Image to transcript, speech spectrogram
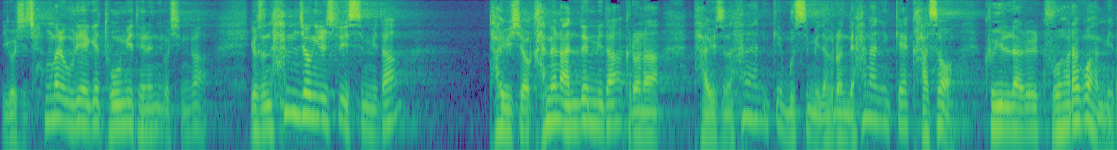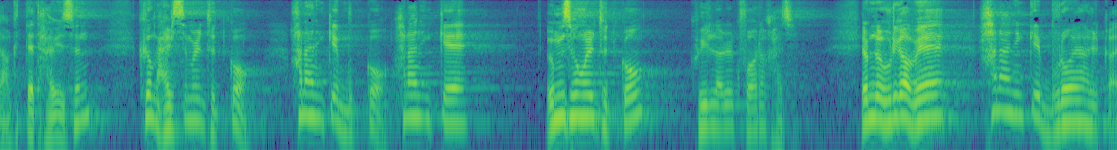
이것이 정말 우리에게 도움이 되는 것인가? 이것은 함정일 수 있습니다. 다윗이요 가면 안 됩니다. 그러나 다윗은 하나님께 묻습니다. 그런데 하나님께 가서 그 일날을 구하라고 합니다. 그때 다윗은 그 말씀을 듣고 하나님께 묻고 하나님께 음성을 듣고 그 일날을 구하러 가지. 여러분들 우리가 왜 하나님께 물어야 할까요?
